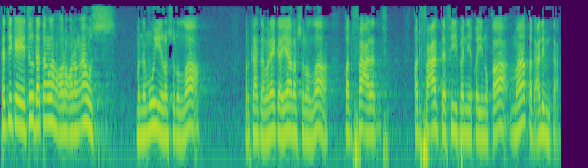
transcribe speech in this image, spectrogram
Ketika itu datanglah orang-orang Aus menemui Rasulullah. Berkata mereka ya Rasulullah qad fa'alat qad fa'alta fi bani Qainuqa ma qad alimta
